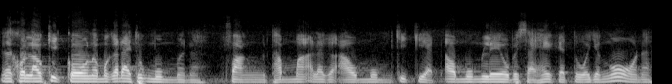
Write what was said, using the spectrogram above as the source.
แต่คนเราขี้โกงเรามันก็ได้ทุกมุมนะฟังธรรมะแล้วก็เอามุมขี้เกียจเอามุมเลวไปใส่ให้แก่ตัวอย่างโง่นะ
